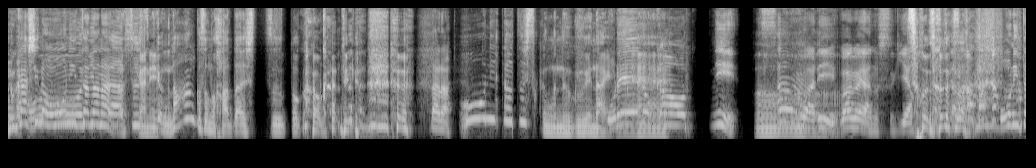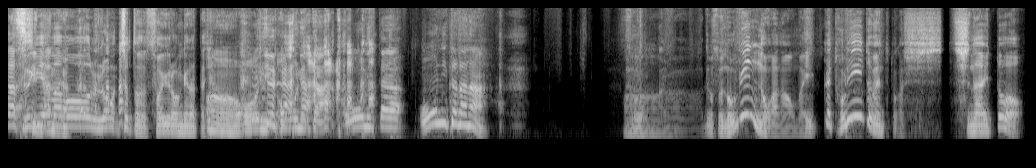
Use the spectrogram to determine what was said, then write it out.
昔の大仁田だな、確かに。なんかその肌質とかわかんないけど、だから、大仁田淳感が拭えない、ね。俺の顔にうん3割我が家の杉山。そうそうそうそう。大仁田淳杉山。もロン、ちょっとそういうロン毛だったじうん。大仁田。大仁田。大仁田だな。そうか。でもそれ伸びんのかな？お前一回トリートメントとかししないと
